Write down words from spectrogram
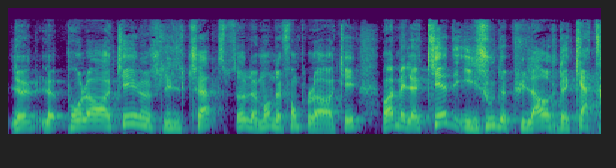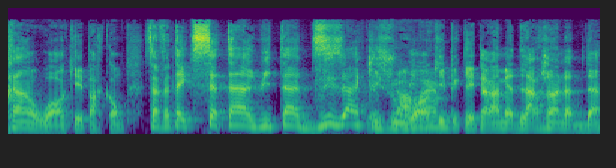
le- le- pour le hockey, là, je lis le chat, c'est ça, le monde le font pour le hockey. Ouais, mais le kid, il joue depuis l'âge de 4 ans au hockey, par contre. Ça fait peut-être 7 ans, 8 ans, 10 ans qu'il joue au hockey même- puis que les parents mettent de l'argent là-dedans.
